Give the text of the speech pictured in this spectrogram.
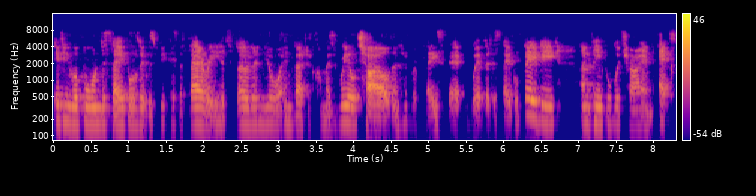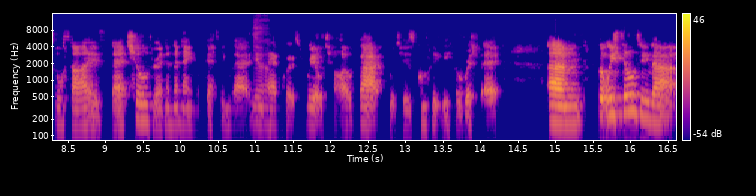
if you were born disabled, it was because a fairy had stolen your inverted commas real child and had replaced it with a disabled baby, and people would try and exorcise their children in the name of getting their yeah. air quotes real child back, which is completely horrific. Um, but we still do that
